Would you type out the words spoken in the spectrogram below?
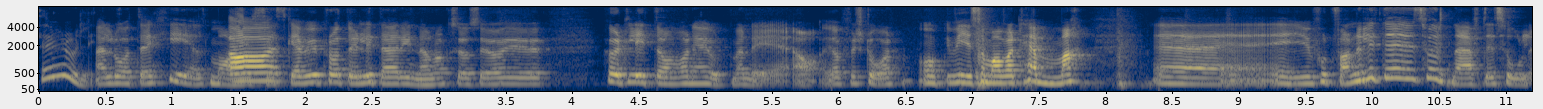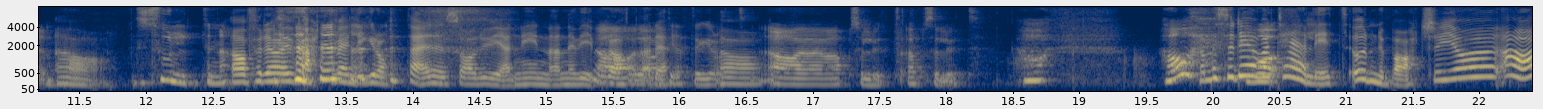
det är roligt. Det låter helt magiskt Ja. Vi pratade lite här innan också så jag har ju hört lite om vad ni har gjort men det ja, jag förstår. Och vi som har varit hemma eh, är ju fortfarande lite svultna efter solen. Ja. Sultna. ja, för det har ju varit väldigt grått där, det sa du igen innan när vi Ja, pratade. det har varit jättegrått. Ja. Ja. Ja, ja, absolut, absolut. Ja, ja, men så det har vad- varit härligt, underbart. Så jag, ja,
